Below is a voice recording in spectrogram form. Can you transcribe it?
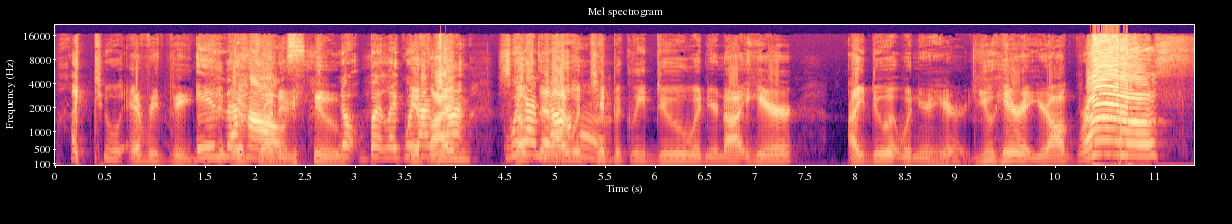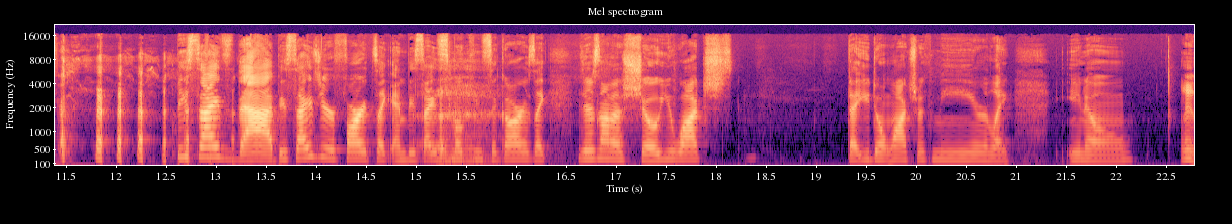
I do everything in the in house? front of you. No, but like when if I'm, I'm, not, stuff that I would home. typically do when you're not here, I do it when you're here. You hear it, you're all gross. besides that, besides your farts, like, and besides smoking cigars, like, there's not a show you watch that you don't watch with me, or like, you know, Yeah,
